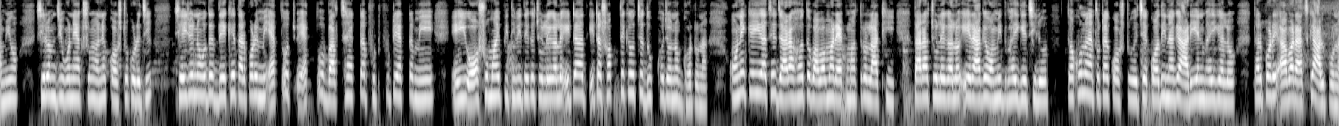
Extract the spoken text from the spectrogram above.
আমিও সেরকম জীবনে একসময় অনেক কষ্ট করেছি। সেই জন্য ওদের দেখে তারপরে এত এত বাচ্চা একটা ফুটফুটে একটা মেয়ে এই অসময় পৃথিবী থেকে চলে গেল। এটা এটা সব থেকে হচ্ছে দুঃখজনক ঘটনা। অনেকেই আছে যারা হয়তো বাবা মার একমাত্র লাঠি, তারা চলে গেল। এর আগে অমিত ভাই গেছিল, তখনও এতটা কষ্ট হয়েছে। কদিন আগে আরিয়ান ভাই গেল, তারপরে আবার আজকে আলপনা।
